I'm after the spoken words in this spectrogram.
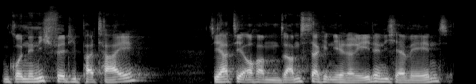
im Grunde nicht für die Partei. Sie hat sie auch am Samstag in ihrer Rede nicht erwähnt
